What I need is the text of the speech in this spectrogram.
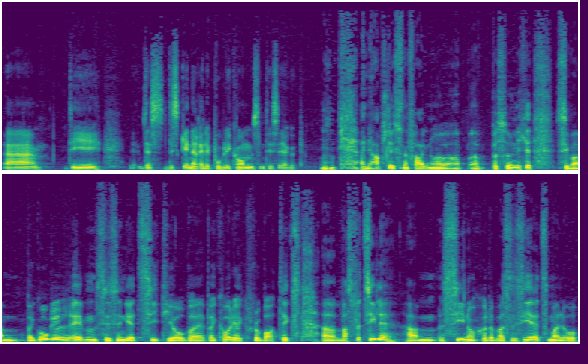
äh, die, das, das, generelle Publikum sind die sehr gut. Mhm. Eine abschließende Frage nur eine persönliche. Sie waren bei Google eben, Sie sind jetzt CTO bei, bei Kodiak Robotics. Äh, was für Ziele haben Sie noch oder was ist Ihr jetzt mal oh,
